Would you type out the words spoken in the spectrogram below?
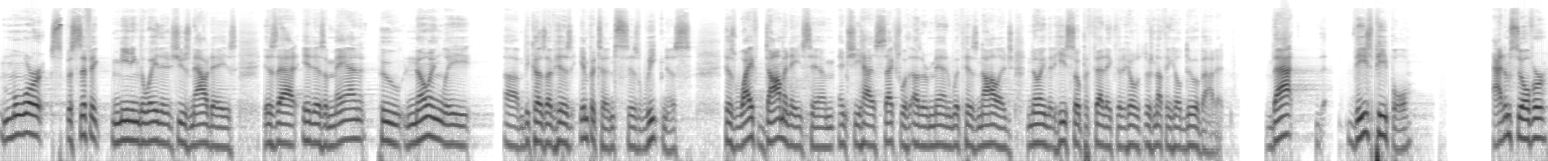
more specific meaning, the way that it's used nowadays, is that it is a man who knowingly, um, because of his impotence, his weakness, his wife dominates him, and she has sex with other men with his knowledge, knowing that he's so pathetic that he'll, there's nothing he'll do about it. That these people, Adam Silver,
